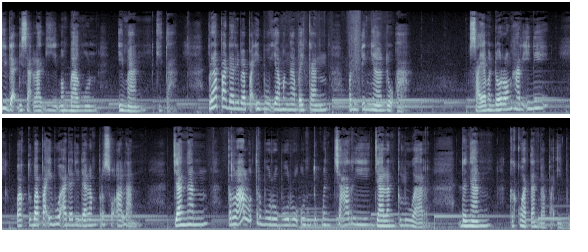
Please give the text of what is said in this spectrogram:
tidak bisa lagi membangun iman kita. Berapa dari Bapak Ibu yang mengabaikan pentingnya doa? Saya mendorong hari ini waktu Bapak Ibu ada di dalam persoalan, jangan terlalu terburu-buru untuk mencari jalan keluar dengan kekuatan Bapak Ibu.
